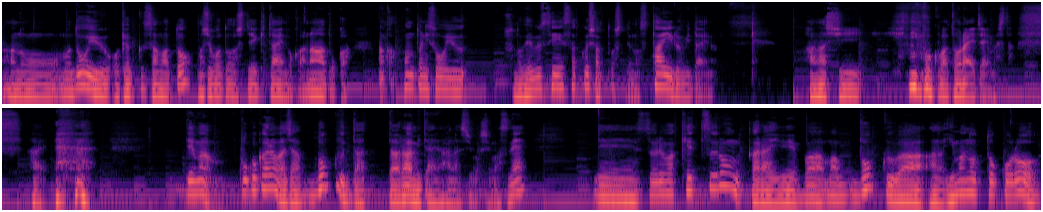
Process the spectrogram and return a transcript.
あのまあ、どういうお客様とお仕事をしていきたいのかなとか、なんか本当にそういう、そのウェブ制作者としてのスタイルみたいな話に僕は捉えちゃいました。はい。で、まあ、ここからはじゃあ僕だったらみたいな話をしますね。で、それは結論から言えば、まあ僕はあの今のところ、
